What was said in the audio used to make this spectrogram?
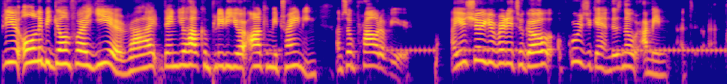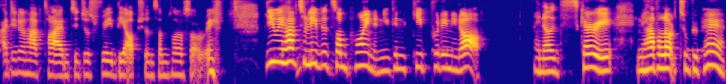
But you'll only be gone for a year, right? Then you'll have completed your alchemy training. I'm so proud of you. Are you sure you're ready to go? Of course you can. There's no, I mean, I didn't have time to just read the options. I'm so sorry. But you have to leave at some point and you can keep putting it off. I know it's scary and you have a lot to prepare.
